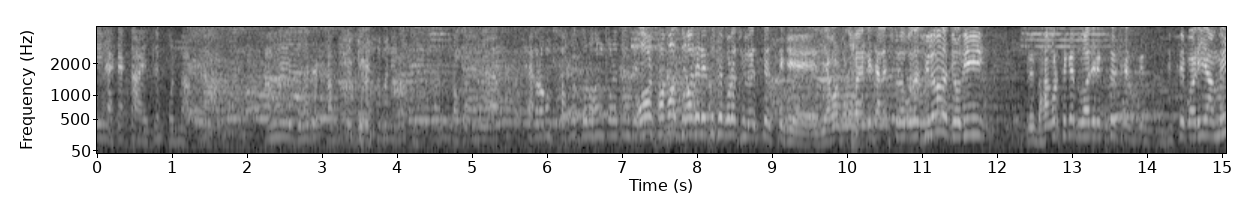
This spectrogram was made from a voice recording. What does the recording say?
দিন এক একটা আইএসএফ কর্মী আক্রান্ত সামনে দু হাজার ছাব্বিশের বিধানসভা নির্বাচন শপথ মোল্লা একরকম শপথ গ্রহণ করেছেন যে ওর শপথ দু হাজার একুশে করেছিল স্টেজ থেকে। যে আমার বড় ভাইকে চ্যালেঞ্জ করে বলেছিল যদি ভাঙর থেকে দু হাজার একুশে জিততে পারি আমি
